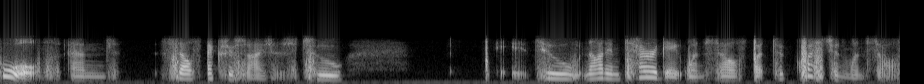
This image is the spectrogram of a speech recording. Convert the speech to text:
tools and self exercises to to not interrogate oneself but to question oneself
